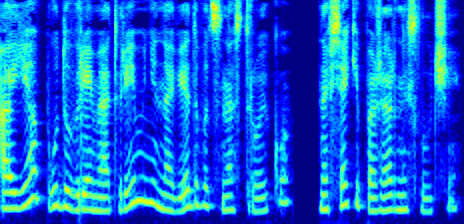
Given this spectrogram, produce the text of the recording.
А я буду время от времени наведываться на стройку на всякий пожарный случай.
